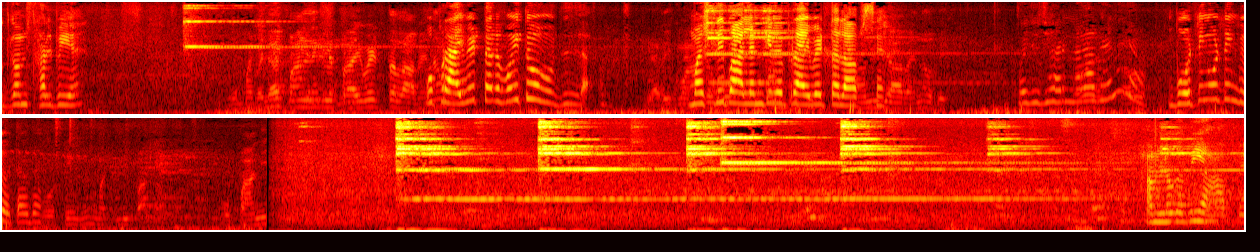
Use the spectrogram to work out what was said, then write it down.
उद्गम स्थल भी है। मछली पालने के लिए प्राइवेट तालाब वो प्राइवेट तालाब वही तो मछली पालन के लिए प्राइवेट तालाब से बोटिंग वोटिंग भी होता है उधर। हम लोग अभी यहाँ पे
